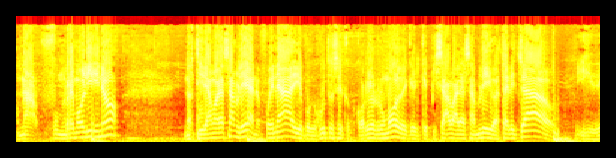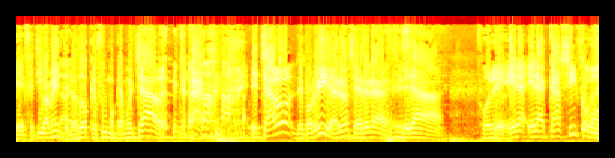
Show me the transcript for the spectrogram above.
una un remolino, nos tiramos a la asamblea, no fue nadie, porque justo se corrió el rumor de que el que pisaba la asamblea iba a estar echado, y de- efectivamente Claro. los dos que fuimos quedamos echados, echados de por vida, ¿no? O sea, era, era, eh, era, era casi como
